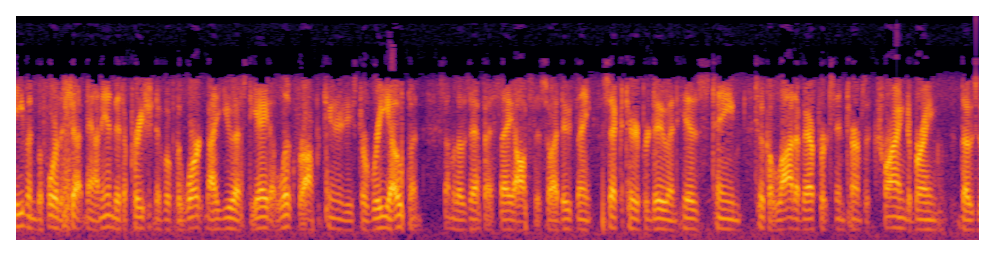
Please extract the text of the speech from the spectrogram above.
even before the shutdown ended, appreciative of the work by USDA to look for opportunities to reopen some of those FSA offices. So I do think Secretary Perdue and his team took a lot of efforts in terms of trying to bring those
